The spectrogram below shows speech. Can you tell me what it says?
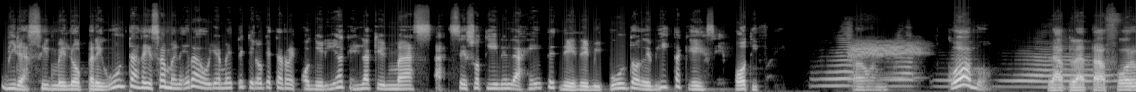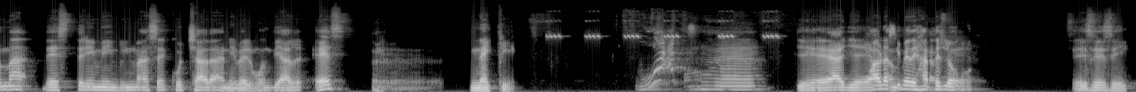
Mira, si me lo preguntas de esa manera, obviamente creo que te respondería que es la que más acceso tiene la gente desde mi punto de vista, que es Spotify. ¿Cómo? La plataforma de streaming más escuchada a nivel mundial es Netflix. Yeah, yeah. Ahora sí me dejaste loco. Sí, sí, sí.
